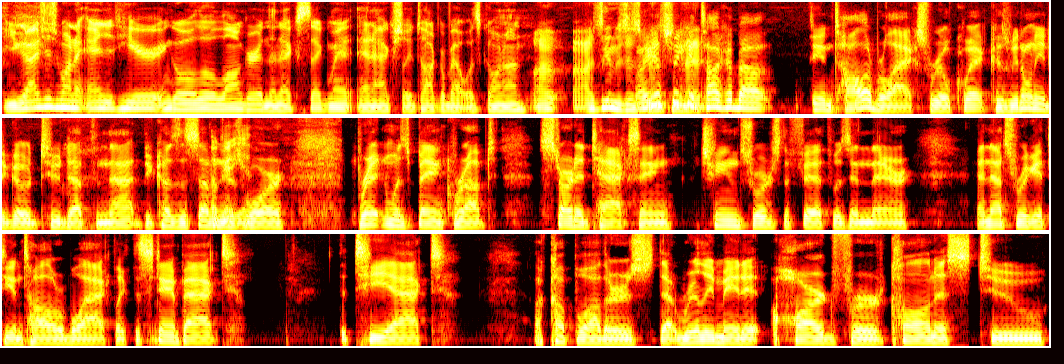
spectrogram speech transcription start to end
You guys just want to end it here and go a little longer in the next segment and actually talk about what's going on. I, I was going to just I guess we mention could talk about the Intolerable Acts real quick because we don't need to go too depth in that because the Seven Okay, Years yeah. War, Britain was bankrupt, started taxing. King George V was in there, and that's where we get the Intolerable Act, like the Stamp Act, the Tea Act, a couple others that really made it hard for colonists to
